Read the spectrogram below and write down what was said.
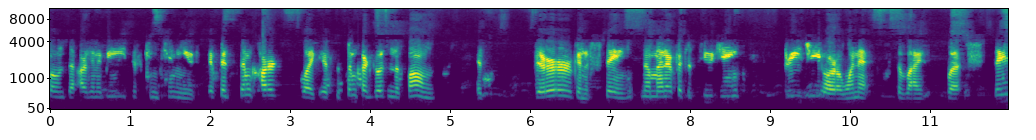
phones that are gonna be discontinued. If it's SIM card, like if the SIM card goes in the phone, it's they're gonna stay, no matter if it's a 2G, 3G, or a 1X device. But they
